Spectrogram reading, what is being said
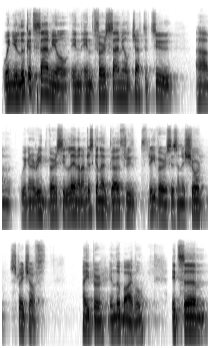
when you look at Samuel in, in 1 Samuel chapter 2, um, we're going to read verse 11. I'm just going to go through three verses in a short stretch of paper in the Bible. It's um,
